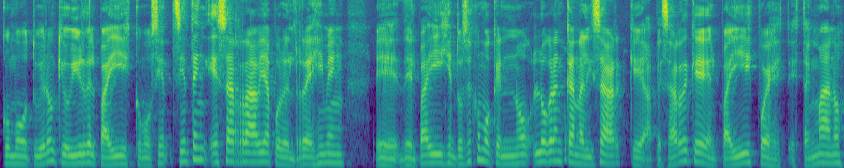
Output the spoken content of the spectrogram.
como tuvieron que huir del país, como sienten esa rabia por el régimen eh, del país y entonces como que no logran canalizar que a pesar de que el país pues está en manos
